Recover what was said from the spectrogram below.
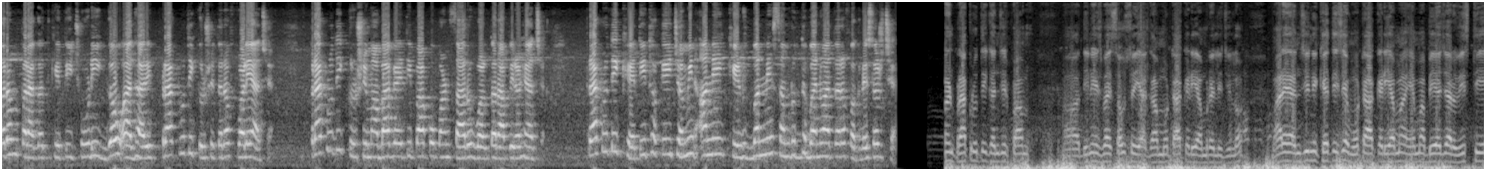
પરંપરાગત ખેતી છોડી ગૌ આધારિત પ્રાકૃતિક કૃષિ તરફ વળ્યા છે. પ્રાકૃતિક કૃષિમાં બાગાયતી પાકો પણ સારું વળતર આપી રહ્યા છે. પ્રાકૃતિક ખેતી થકી જમીન અને ખેડૂત બંને સમૃદ્ધ બનવા તરફ અગ્રેસર છે. પ્રાકૃતિક અંજીર ફાર્મ દિનેશભાઈ સૌસૈયા ગામ મોટા આકડીયા, અમરેલી જિલ્લો. મારે અંજીરની ખેતી છે મોટા આકડિયામાં. એમાં બે હજાર વીસથી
